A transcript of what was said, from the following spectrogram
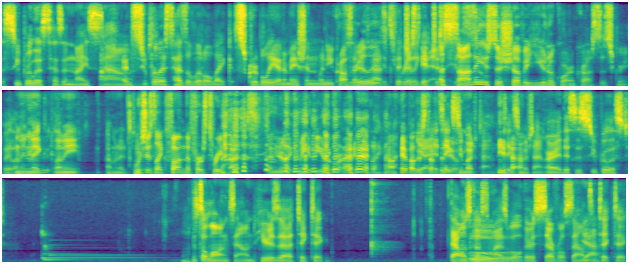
Superlist has a nice ah, sound. And Superlist has a little like scribbly animation when you cross Really? out a task. It's that really just, good it just Asana feels used to good. shove a unicorn across the screen. Wait, let me make. Mm-hmm. Let me. I'm gonna. Do which it. is like fun the first three times, and you're like, "Can we get the unicorn out of here?" Like, I have other yeah, stuff it to takes do. too much time. It takes Yeah. too much time. All right, this is Superlist. It's a long sound. Here's a TickTick. That one's customizable. Ooh. There's several sounds Yeah. in TickTick.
